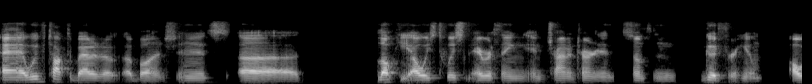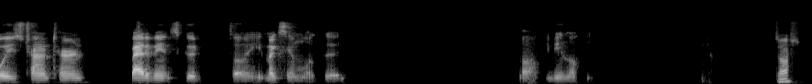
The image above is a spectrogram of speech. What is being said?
Uh, we've talked about it a, a bunch, and it's uh, Loki always twisting everything and trying to turn it into something good for him. Always trying to turn bad events good, so it makes him look good. Loki being Loki. Josh?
